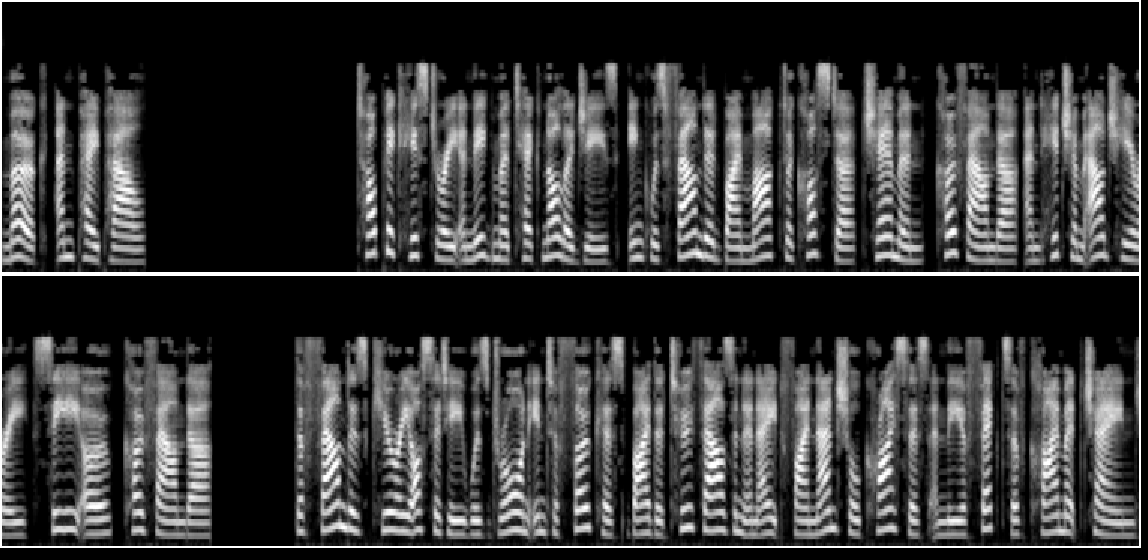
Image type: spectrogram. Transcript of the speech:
Merck, and PayPal. Topic History Enigma Technologies, Inc. was founded by Marc DaCosta chairman, co-founder and Hicham Oudghiri CEO, co-founder. The founders' curiosity was drawn into focus by the 2008 financial crisis and the effects of climate change.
